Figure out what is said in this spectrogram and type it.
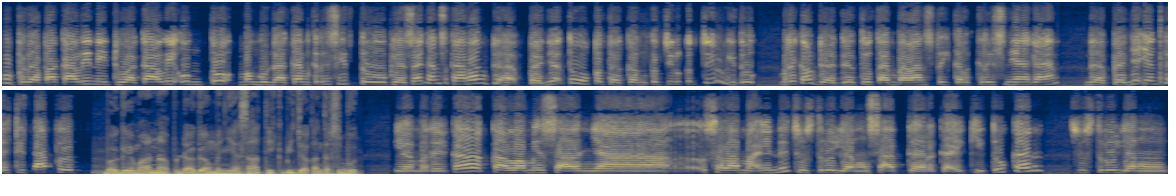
beberapa kali nih dua kali untuk menggunakan kris itu. Biasanya kan sekarang udah banyak tuh pedagang kecil-kecil gitu. Mereka udah ada tuh tempelan stiker krisnya kan. Nah banyak yang udah dicabut. Bagaimana pedagang menyiasati kebijakan tersebut Ya mereka kalau misalnya selama ini justru yang sadar kayak gitu kan justru yang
